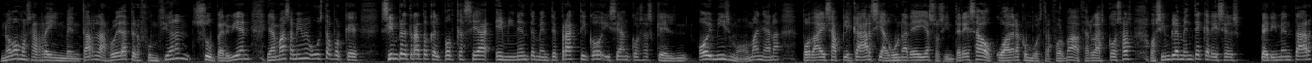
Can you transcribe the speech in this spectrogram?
no vamos a reinventar la rueda, pero funcionan súper bien y además a mí me gusta porque siempre trato que el podcast sea eminentemente práctico y sean cosas que hoy mismo o mañana podáis aplicar si alguna de ellas os interesa o cuadra con vuestra forma de hacer las cosas o simplemente queréis experimentar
